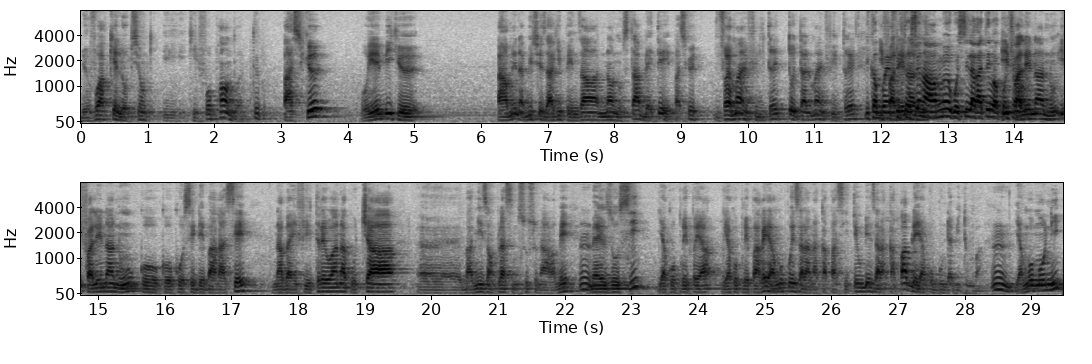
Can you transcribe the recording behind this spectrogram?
de voir quelle option qu'il- qu'il faut prendre. Parce que oyebi que armée na biso ezalaki mpenza nano stable te parce que vraiment infiltré totalement infiltré. Il fallait nanu- ekosilaka te il fallait bakontinue nanu il fallait nanu ko, ko, ko se débarrasser na bainfiltré wana kotya euh, bamise en place mosusu na armée mais aussi ya koprépa- ya kopréparer yango mpo ezala na capacité ou bien ezala capable ya kobunda bitumba. Yango moni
